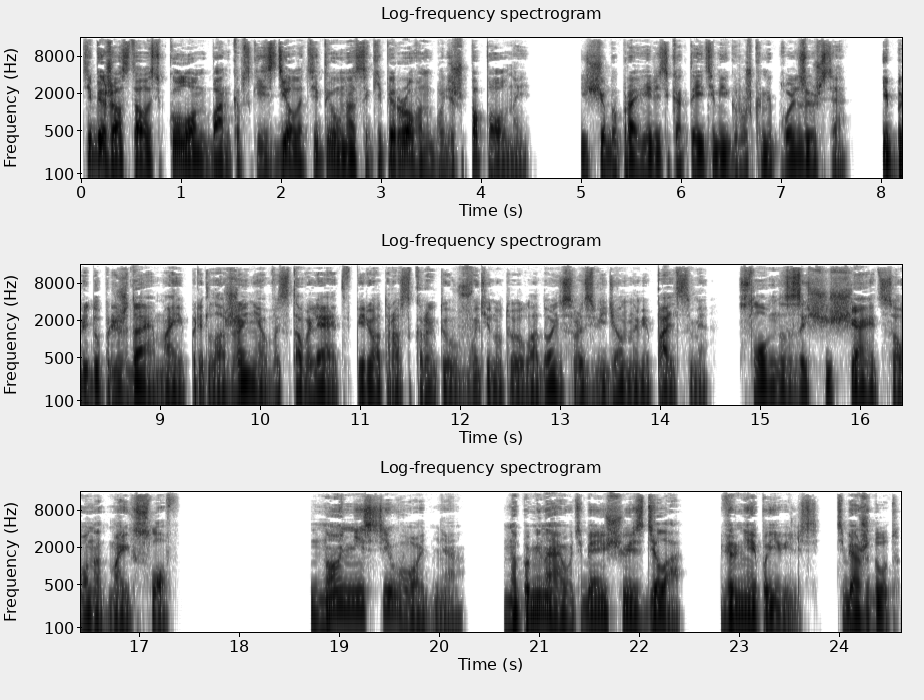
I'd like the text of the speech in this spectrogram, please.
Тебе же осталось кулон банковский сделать, и ты у нас экипирован будешь по полной. Еще бы проверить, как ты этими игрушками пользуешься. И, предупреждая мои предложения, выставляет вперед раскрытую вытянутую ладонь с разведенными пальцами, словно защищается он от моих слов. Но не сегодня. Напоминаю, у тебя еще есть дела. Вернее, появились. Тебя ждут.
